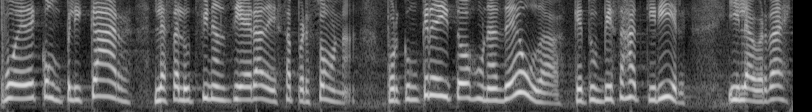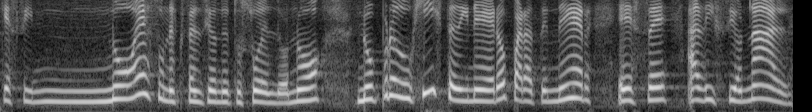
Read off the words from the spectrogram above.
puede complicar la salud financiera de esa persona, porque un crédito es una deuda que tú empiezas a adquirir y la verdad es que si no es una extensión de tu sueldo, no no produjiste dinero para tener ese adicional,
